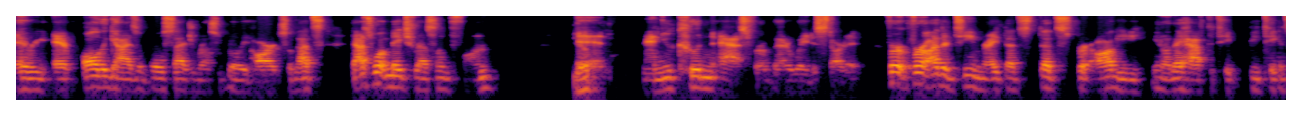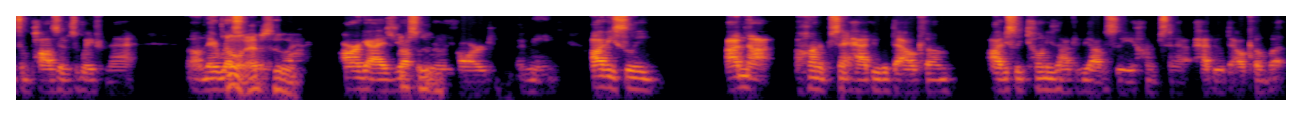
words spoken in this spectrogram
every, every, all the guys on both sides wrestled really hard. So that's that's what makes wrestling fun. Yep. And and you couldn't ask for a better way to start it for for either team, right? That's that's for Augie. You know, they have to take be taking some positives away from that. Um, they wrestle. Oh, absolutely. Really Our guys wrestled really hard. I mean, obviously, I'm not 100% happy with the outcome. Obviously, Tony's not going to be obviously 100% happy with the outcome, but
